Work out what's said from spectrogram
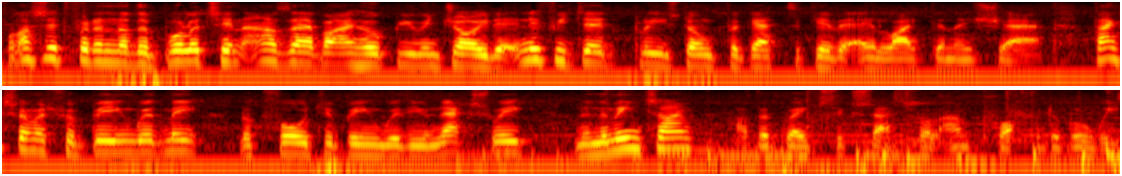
Well, that's it for another bulletin. As ever, I hope you enjoyed it. And if you did, please don't forget to give it a like and a share. Thanks very much for being with me. Look forward to being with you next week. And in the meantime, have a great, successful, and profitable week.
